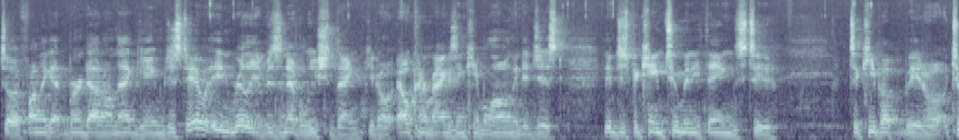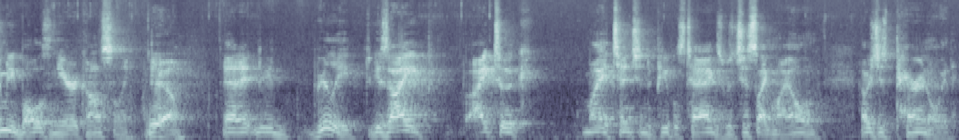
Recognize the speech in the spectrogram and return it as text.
So I finally got burned out on that game. Just it, it really it was an evolution thing. You know, Elk Hunter Magazine came along and it just it just became too many things to to keep up. You know, too many balls in the air constantly. Yeah. And it, it really, because I, I took my attention to people's tags was just like my own. I was just paranoid.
